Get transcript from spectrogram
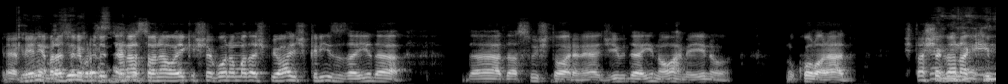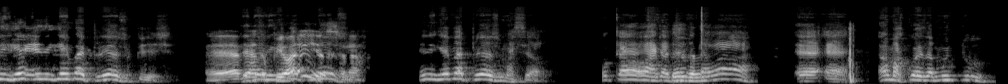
É, bem lembrado, você lembrou do Internacional aí que chegou numa das piores crises aí da, da, da sua história, né? Dívida enorme aí no, no Colorado. Está chegando é, ninguém, aqui. E ninguém, e ninguém vai preso, Cris. É verdade, o pior é isso, né? E ninguém vai preso, Marcelo. O cara larga a dívida lá, é, é, é uma coisa muito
